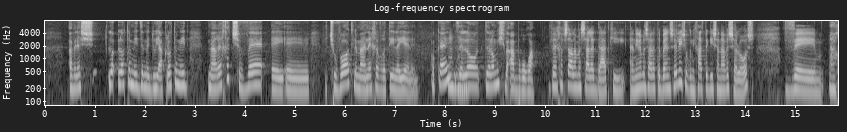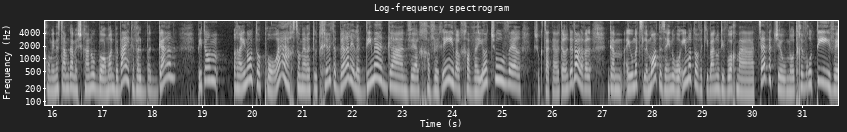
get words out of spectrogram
אבל יש, לא, לא תמיד זה מדויק, לא תמיד מערכת שווה אה, אה, תשובות למענה חברתי לילד, אוקיי? Mm-hmm. זה, לא, זה לא משוואה ברורה. ואיך אפשר למשל לדעת? כי אני למשל את הבן שלי, שוב, הוא נכנס בגיל שנה ושלוש, ואנחנו מן הסתם גם השקענו בו המון בבית, אבל בגן, פתאום ראינו אותו פורח, זאת אומרת, הוא התחיל לדבר על ילדים מהגן, ועל חברים, ועל חוויות שהוא עובר, כשהוא קצת היה יותר גדול, אבל גם היו מצלמות, אז היינו רואים אותו, וקיבלנו דיווח מהצוות שהוא מאוד חברותי, ו...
